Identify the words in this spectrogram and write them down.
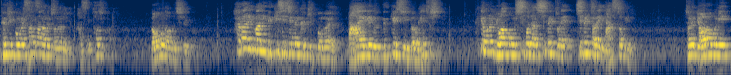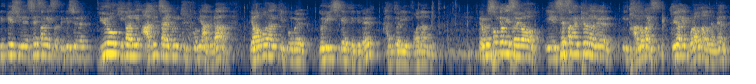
그 기쁨을 상상하면 저는 가슴이 터질 거예요. 너무너무 즐거워. 하나님만이 느끼실 수 있는 그 기쁨을 나에게도 느낄 수 있도록 해주십니다. 그게 오늘 요한복음 15장 11절의, 11절의 약속입니다. 저는 여러분이 느낄 수 있는 세상에서 느낄 수 있는 유효 기간이 아주 짧은 기쁨이 아니라 영원한 기쁨을 누리시게 되기를 간절히 원합니다. 여러분 성경에서요 이 세상을 표현하는 이 단어가 있습니다. 구약에 뭐라고 나오냐면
